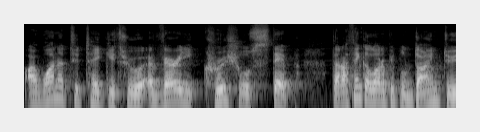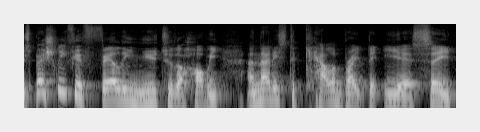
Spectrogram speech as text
I wanted to take you through a very crucial step that I think a lot of people don't do, especially if you're fairly new to the hobby, and that is to calibrate the ESC.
